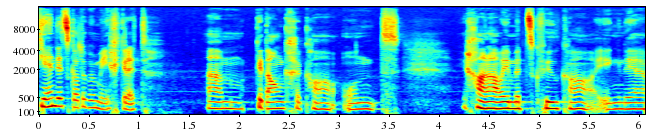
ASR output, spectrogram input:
die haben jetzt gerade über mich geredet ähm, Gedanken gehabt. Und ich habe auch immer das Gefühl gehabt, irgendwie,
